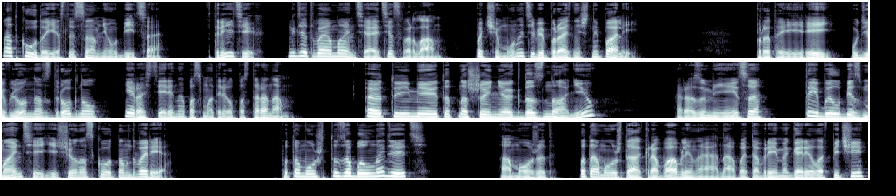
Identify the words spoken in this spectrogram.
Откуда, если сам не убийца? В-третьих, где твоя мантия, отец Варлам? Почему на тебе праздничный палей? Протеерей удивленно вздрогнул и растерянно посмотрел по сторонам. Это имеет отношение к дознанию? Разумеется. Ты был без мантии еще на скотном дворе. Потому что забыл надеть. А может, потому что окровавленная она в это время горела в печи?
